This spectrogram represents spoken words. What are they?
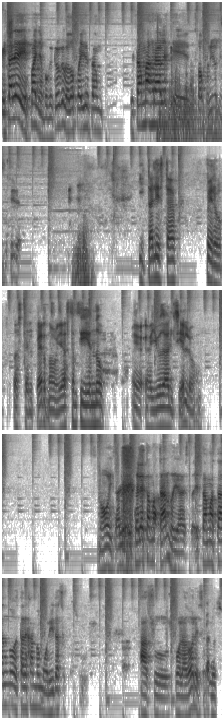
Italia y España, porque creo que los dos países están, están más graves que Estados Unidos, inclusive. Italia está, pero hasta el perno, ya están pidiendo eh, ayuda al cielo. No, Italia, Italia está matando ya, está, está matando, está dejando morir a sus, a sus, a pobladores. A los,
